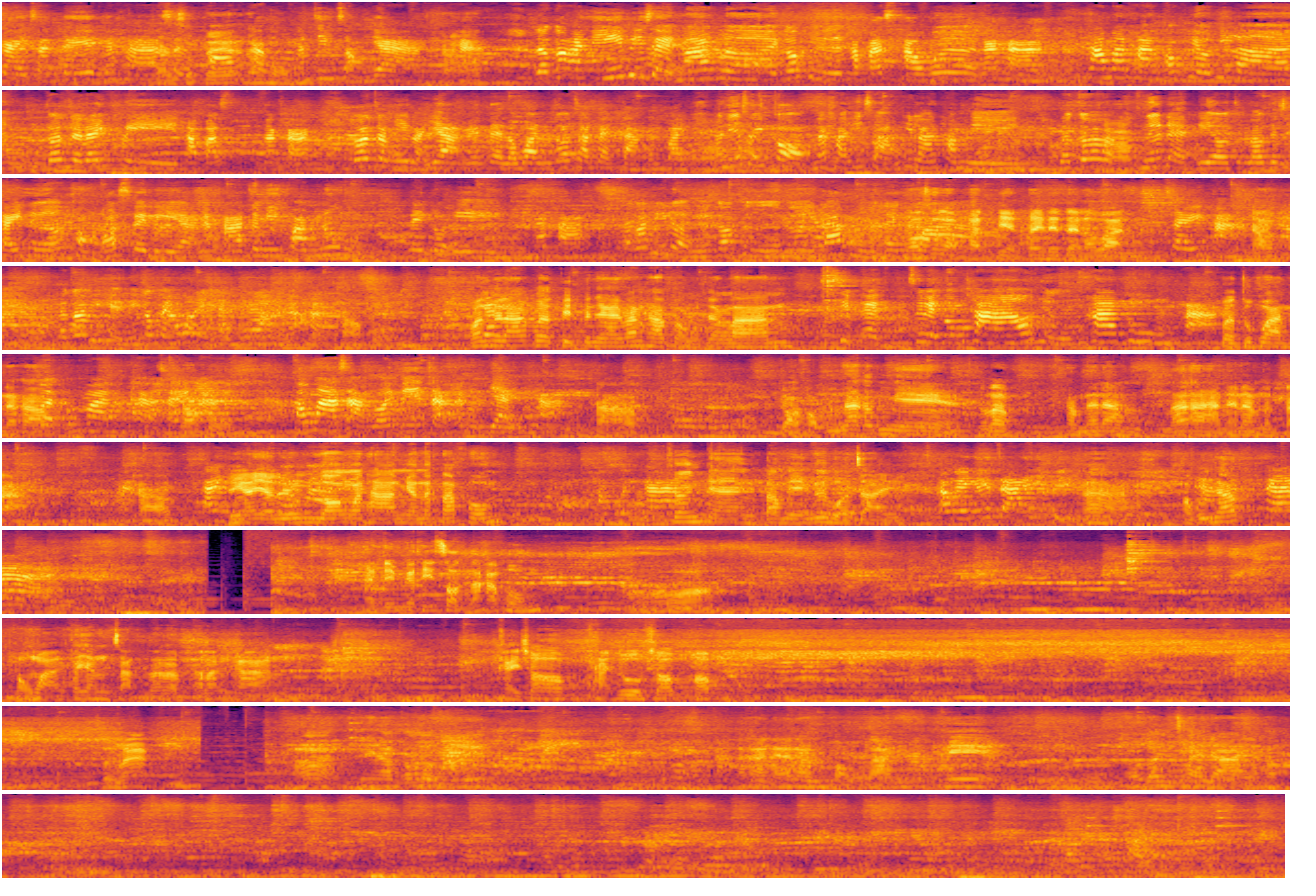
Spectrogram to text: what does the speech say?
ไก่สเต๊กนะคะไก่สเสิร์ฟเต๊พร้อกมครักับบผมน้ำจิ้มสองอย่างครัค่ะบ แล้วก็อันนี้พิเศษมากเลยก็คือทาปัสทาวเวอร์นะคะ ถ้ามาทานค็อกเทลที่ร้านก็จะได้ฟรีทาปัส นะคะ ก็จะมีหลายอย่างในแต่ละวันก็จะแตกต่างกันไป อันนี้ไส้กรอกนะคะอีสานที่ร้านทำเอง แล้วก็ครับเนื้อแดดเดียวเราจะใช้เนื้อของออสเตรเลียนะคะ จะมีความนุ่มในตัวเองนะคะ แล้วก็ที่เหลือนี้ก็คือมีลาบหมูแตงกก็วา สลับผัดเปลี่ยนไปในแต่ละวัน ใช่ค่ะ ครับ แล้วก็ที่เห็นนี่ก็เป็นข้าวเหนียวมะม่วงนะคะ ครับผมวันเวลาเปิดปิดเป็นยังไงบ้างครับของทางร้าน 11 11โมงเช้าถึง5ทุ่มค่ะ เปิดทุกวันนะครับ เปิดทุกวันค่ะ ใช่ครับผค่ะม เข้ามา 300 เมตรจากถนนใหญ่ค่ะ ครับก็ขอบคุณมากครับพี่เมย์สำหรับคำแนะนำและอาหารแนะนำต่างๆนะครับใช่ยังไงอย่าลืมลองมาทานกันนะครับผมขอบคุณค่ะเครื่องแกงตำเองด้วยหัวใจทำเองด้วยใจอ่าขอบคุณครับค่ะไอติมกะทิสดนะครับผมโอ้ของหวานก็ยังจัดมาแบบอลังการ ใครชอบถ่ายรูปชอบพ็อปสวยมากอ่านี่ครับทั้งหมดนี้ อาหารแนะนำของร้านเมย์แล้วก็ชายดายนะครับ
